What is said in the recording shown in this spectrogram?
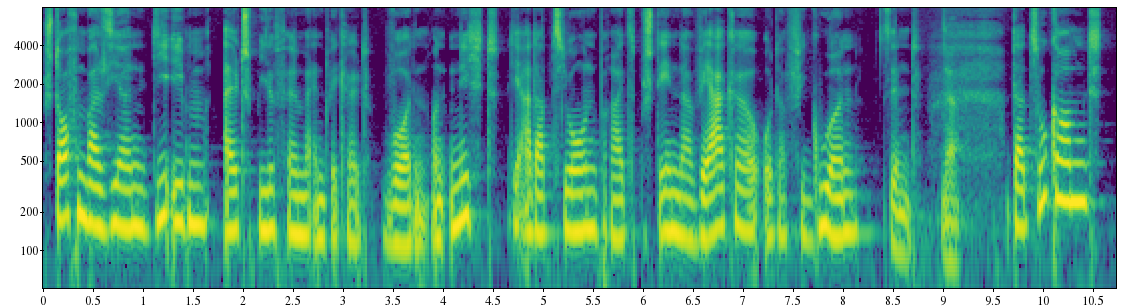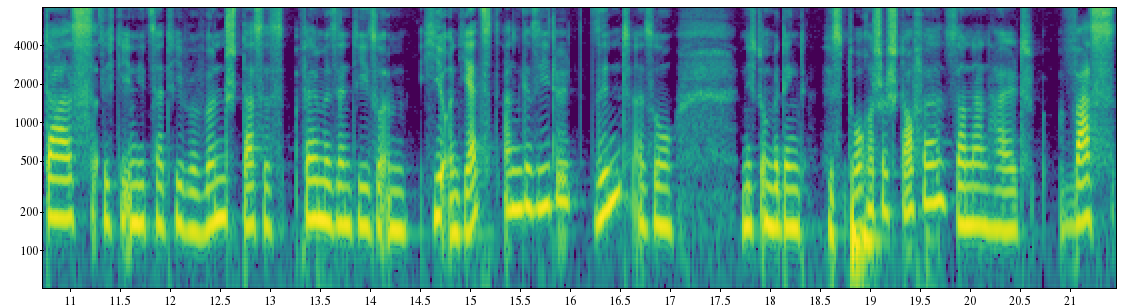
Stoffen basieren, die eben als Spielfilme entwickelt wurden und nicht die Adaption bereits bestehender Werke oder Figuren sind. Ja. Dazu kommt, dass sich die Initiative wünscht, dass es Filme sind, die so im Hier und Jetzt angesiedelt sind, also nicht unbedingt historische Stoffe, sondern halt, was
